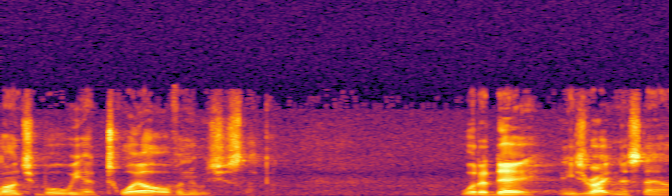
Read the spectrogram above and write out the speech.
Lunchable. We had 12, and it was just like, what a day. And he's writing this down.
